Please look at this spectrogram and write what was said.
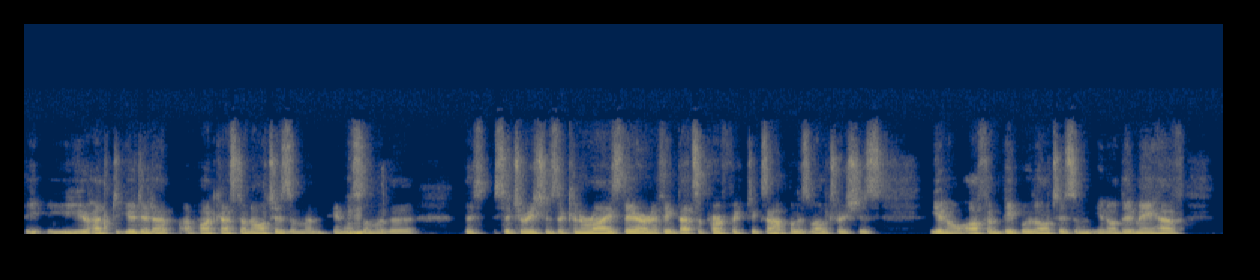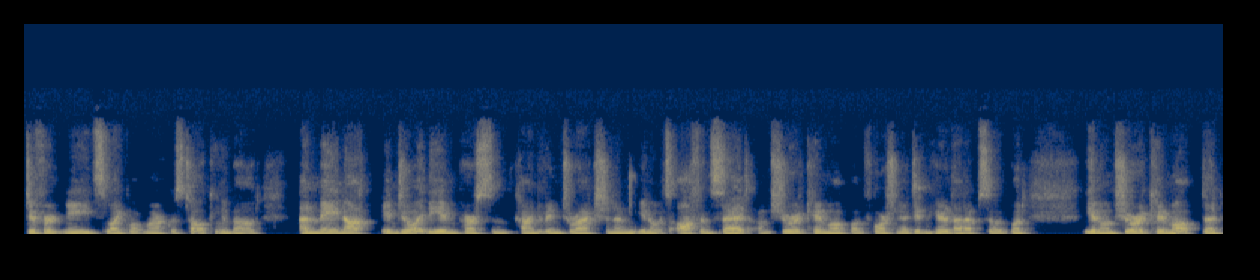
you had, you did a, a podcast on autism and, you know, mm-hmm. some of the, the situations that can arise there. And I think that's a perfect example as well, Trish, is, you know, often people with autism, you know, they may have different needs, like what Mark was talking about, and may not enjoy the in-person kind of interaction. And you know, it's often said, I'm sure it came up. Unfortunately, I didn't hear that episode, but you know, I'm sure it came up that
